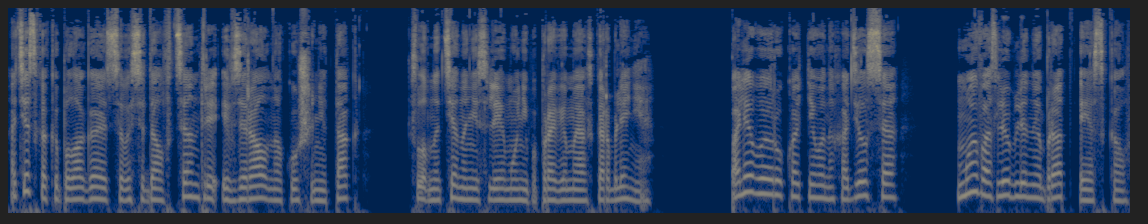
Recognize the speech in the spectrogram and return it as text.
Отец, как и полагается, восседал в центре и взирал на кушанье так, словно те нанесли ему непоправимые оскорбления. По левую руку от него находился мой возлюбленный брат Эскал.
